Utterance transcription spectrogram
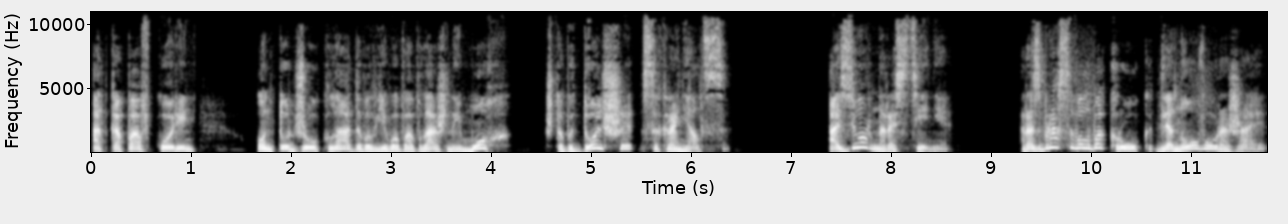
Откопав корень, он тут же укладывал его во влажный мох, чтобы дольше сохранялся. А зерна растения разбрасывал вокруг для нового урожая.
